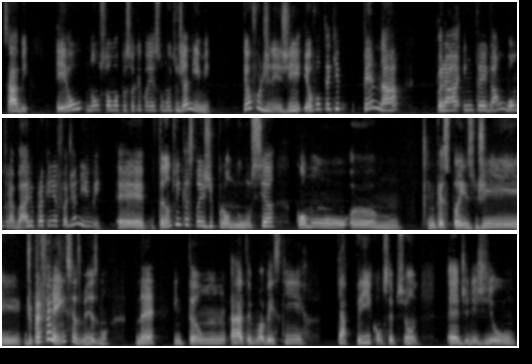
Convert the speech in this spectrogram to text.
sabe? Eu não sou uma pessoa que conheço muito de anime. Se eu for dirigir, eu vou ter que penar para entregar um bom trabalho para quem é fã de anime. é, tanto em questões de pronúncia, como um, em questões de, de preferências mesmo, né? Então, ah, teve uma vez que, que a Pri Concepcion é, dirigiu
